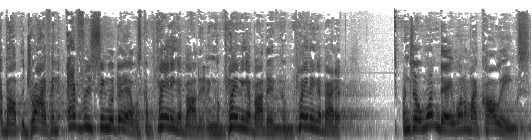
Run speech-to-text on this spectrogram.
about the drive. And every single day I was complaining about it and complaining about it and complaining about it. Until one day, one of my colleagues,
